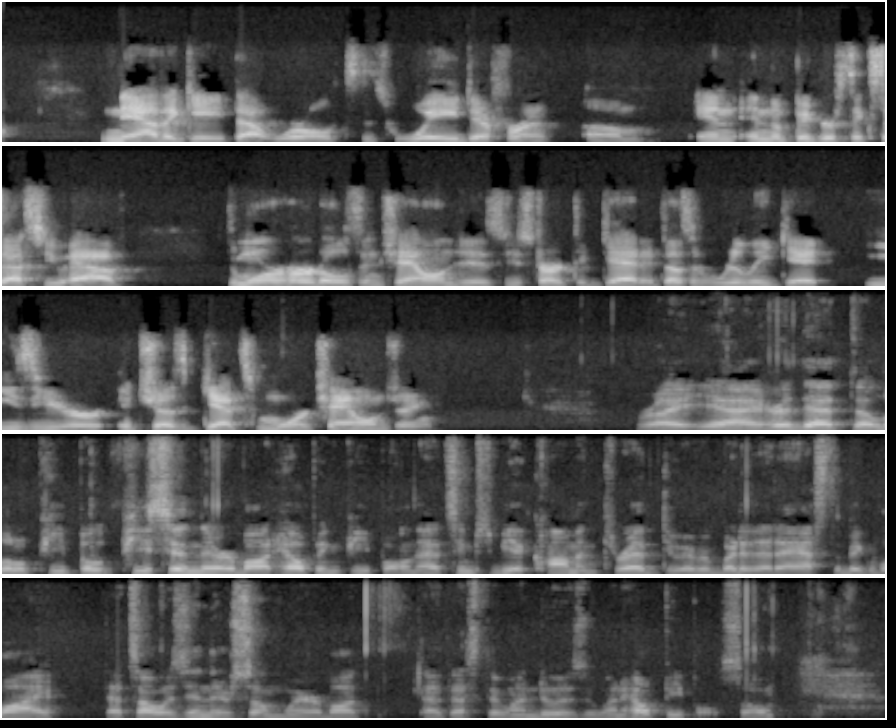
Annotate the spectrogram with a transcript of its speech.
navigate that world because it's way different. Um, and and the bigger success you have, the more hurdles and challenges you start to get, it doesn't really get easier. It just gets more challenging. Right. Yeah, I heard that uh, little people piece in there about helping people, and that seems to be a common thread to everybody that asked the big why. That's always in there somewhere about that. That's what they want to do is they want to help people. So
